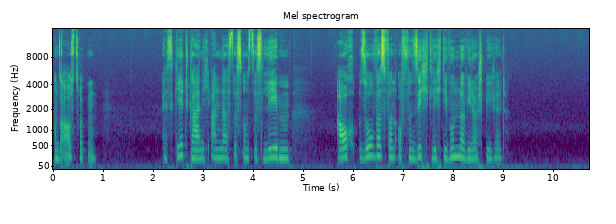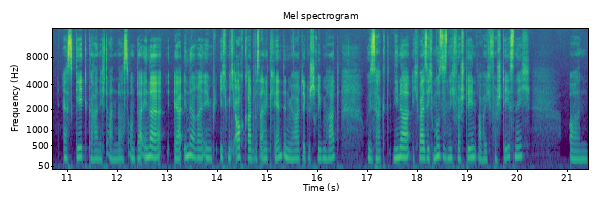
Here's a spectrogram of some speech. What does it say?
uns ausdrücken. Es geht gar nicht anders, dass uns das Leben auch sowas von offensichtlich die Wunder widerspiegelt. Es geht gar nicht anders. Und da erinnere, erinnere ich mich auch gerade, was eine Klientin mir heute geschrieben hat, wo sie sagt, Nina, ich weiß, ich muss es nicht verstehen, aber ich verstehe es nicht. Und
